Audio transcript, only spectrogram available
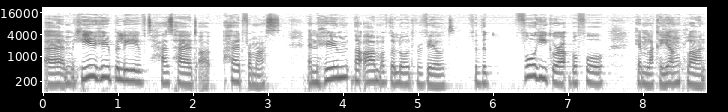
Um, he who believed has heard, uh, heard from us, and whom the arm of the Lord revealed. For the for he grew up before him like a young plant,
